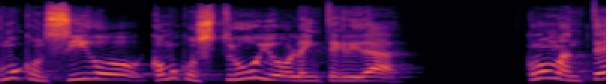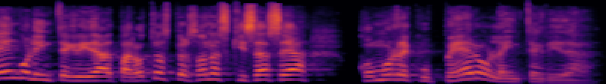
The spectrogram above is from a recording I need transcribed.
¿Cómo consigo, cómo construyo la integridad? ¿Cómo mantengo la integridad? Para otras personas quizás sea, ¿cómo recupero la integridad?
